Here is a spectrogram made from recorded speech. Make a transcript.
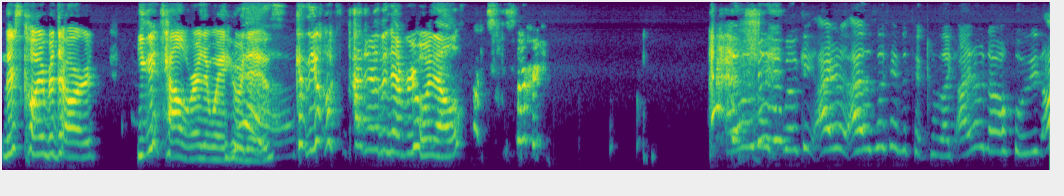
There's Connor Bedard. You can tell right away who it is because he looks better than everyone else. I'm so sorry. I was like looking. I, I was looking at the picture like I don't know who these. Oh,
